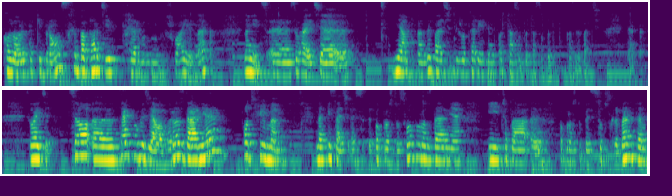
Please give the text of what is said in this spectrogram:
kolory, taki brąz. Chyba bardziej perły bym szła jednak. No nic, e, słuchajcie, e, miałam pokazywać biżuterię, więc od czasu do czasu będę pokazywać. Tak. Słuchajcie, co, e, tak jak powiedziałam, rozdanie pod filmem napisać po prostu słowo rozdanie i trzeba e, po prostu być subskrybentem.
